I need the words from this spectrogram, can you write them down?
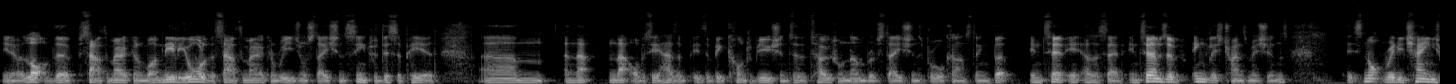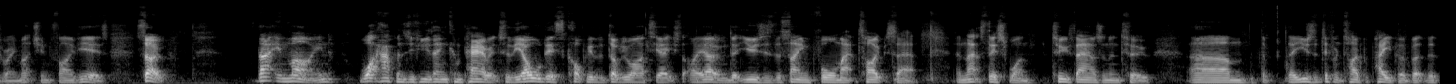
you know, a lot of the South American, well, nearly all of the South American regional stations seem to have disappeared, um, and that and that obviously has a is a big contribution to the total number of stations broadcasting. But in ter- as I said, in terms of English transmissions, it's not really changed very much in five years. So that in mind, what happens if you then compare it to the oldest copy of the WRTH that I own that uses the same format typeset? And that's this one, 2002. Um, the, they use a different type of paper, but the,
